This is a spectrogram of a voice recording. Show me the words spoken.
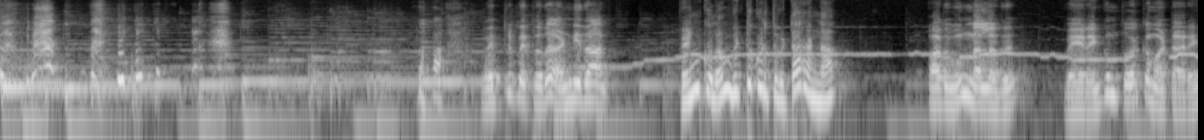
வெற்றி பெற்றது அண்ணிதான். பெண் குலம் விட்டு கொடுத்து விட்டார் அண்ணா. அதுவும் நல்லது. வேறெங்கும் தோற்க மாட்டாரே.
